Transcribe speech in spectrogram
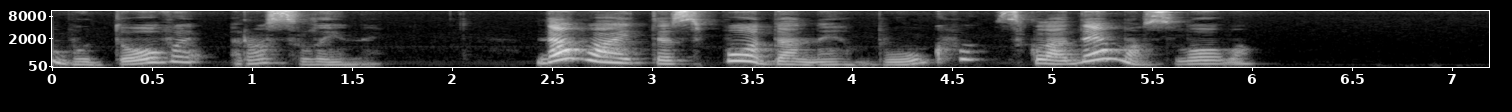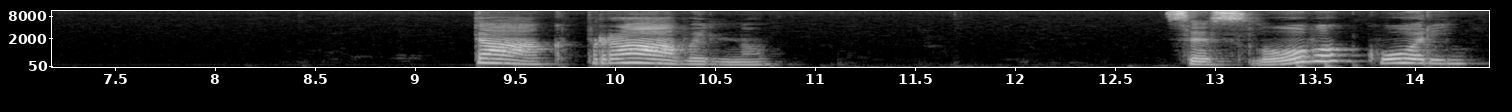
будови рослини. Давайте з поданих букв складемо слово. Так, правильно. Це слово корінь.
